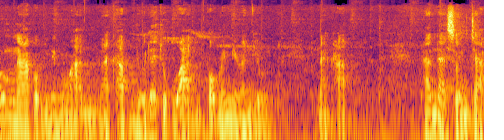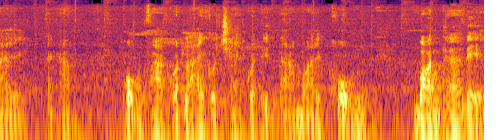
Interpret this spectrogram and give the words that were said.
ล่วงหน้าผม 1 วันนะครับ ดูได้ทุกวันผมไม่มีวันหยุดนะครับ ท่านใดสนใจนะครับ ผมฝากกดไลค์กดแชร์กดติดตามไว้ ผมบอลธนเดช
